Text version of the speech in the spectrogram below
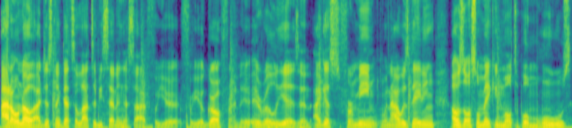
I don't know. I just think that's a lot to be setting aside for your for your girlfriend. It, it, really is. And I guess for me, when I was dating, I was also making multiple moves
